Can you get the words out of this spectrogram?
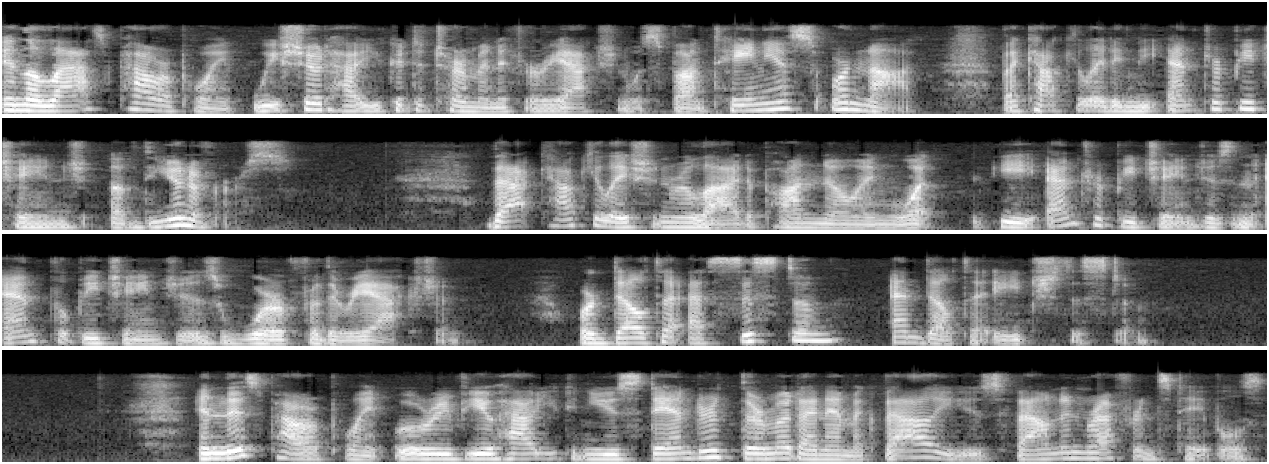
In the last PowerPoint, we showed how you could determine if a reaction was spontaneous or not by calculating the entropy change of the universe. That calculation relied upon knowing what the entropy changes and enthalpy changes were for the reaction, or delta S system and delta H system. In this PowerPoint, we'll review how you can use standard thermodynamic values found in reference tables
